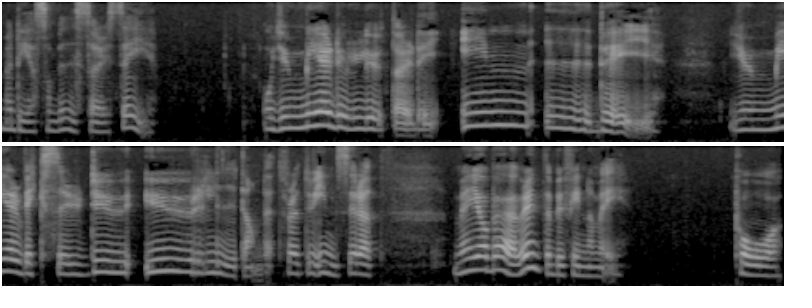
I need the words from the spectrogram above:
med det som visar sig. Och ju mer du lutar dig in i dig, ju mer växer du ur lidandet. För att du inser att men jag behöver inte befinna mig på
